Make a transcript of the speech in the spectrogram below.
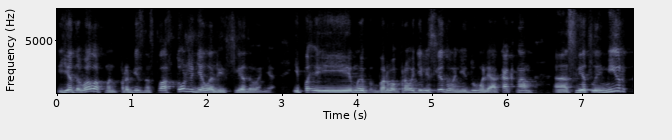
e-development, про бизнес-класс тоже делали исследования. И, и мы проводили исследования и думали, а как нам светлый мир –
